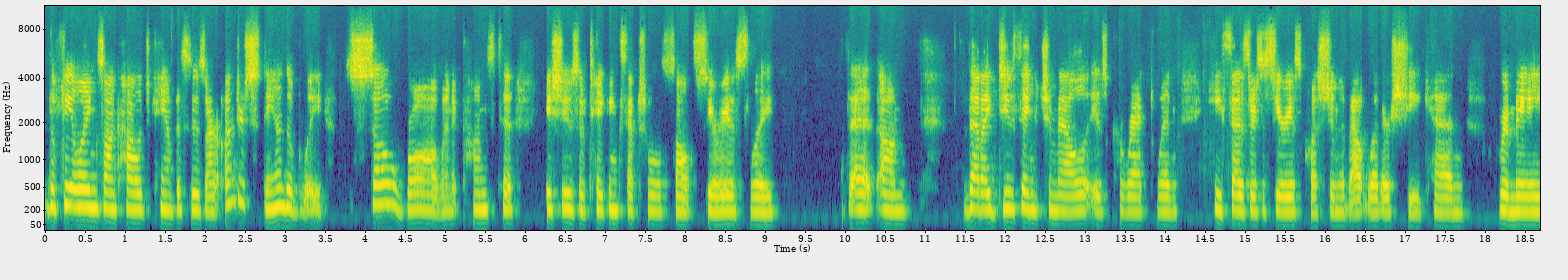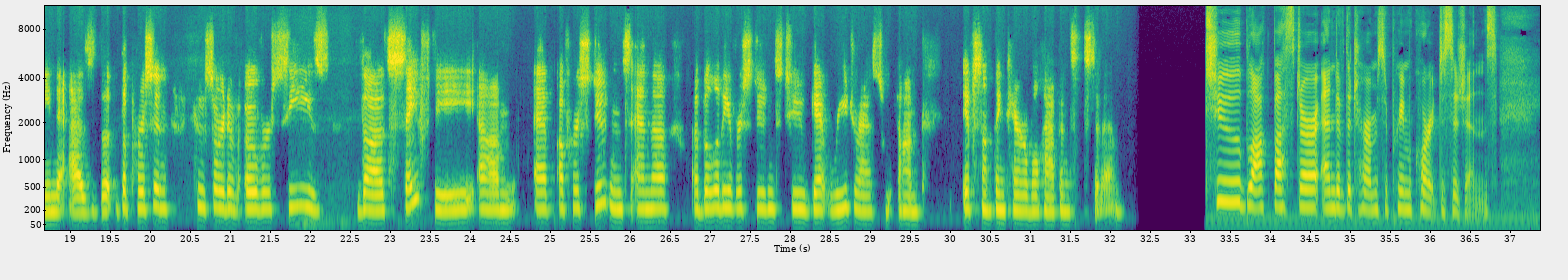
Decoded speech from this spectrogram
the feelings on college campuses are understandably so raw when it comes to issues of taking sexual assault seriously that um, that I do think Jamelle is correct when he says there's a serious question about whether she can remain as the, the person who sort of oversees the safety um, of, her students and the ability of her students to get redress um, if something terrible happens to them. Two blockbuster end of the term Supreme Court decisions.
